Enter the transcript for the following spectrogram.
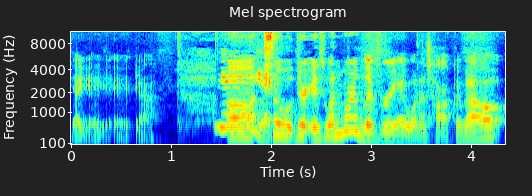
Yeah, yeah, yeah, yeah, yeah. Uh, yeah. So there is one more livery I want to talk about.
